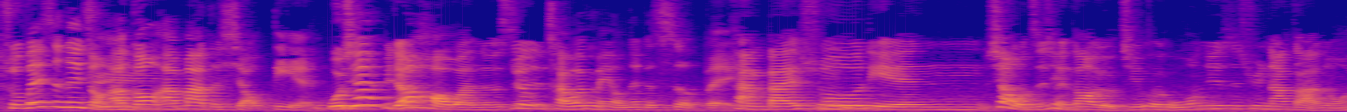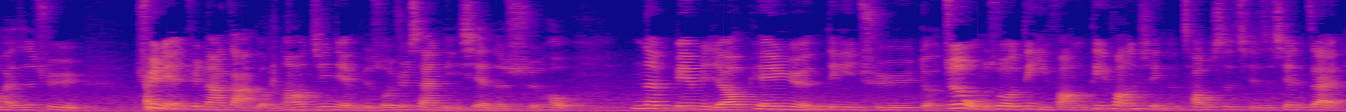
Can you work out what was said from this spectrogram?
除非是那种阿公阿妈的小店，我现在比较好玩的是，就是才会没有那个设备。坦白说，连像我之前刚好有机会，我忘记是去纳嘎农还是去去年去纳嘎农，然后今年比如说去山梨县的时候。那边比较偏远地区的，就是我们说的地方地方型的超市，其实现在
